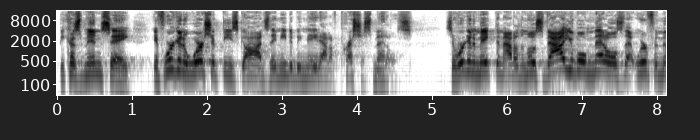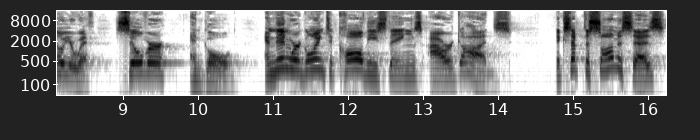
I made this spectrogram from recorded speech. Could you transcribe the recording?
Because men say, if we're going to worship these gods, they need to be made out of precious metals. So we're going to make them out of the most valuable metals that we're familiar with silver and gold. And then we're going to call these things our gods. Except the psalmist says,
